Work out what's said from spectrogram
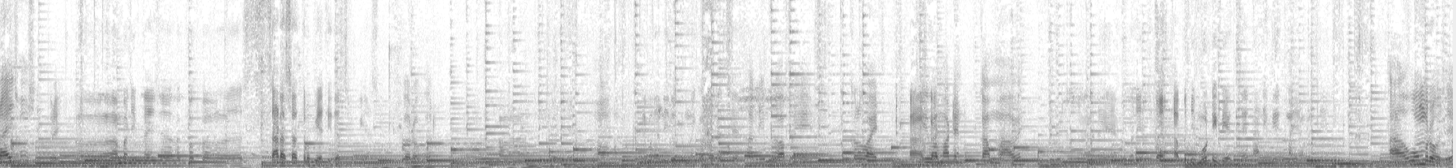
પ્રાઇસ શું છે? પ્રાઇસ આંબાની પ્રાઇસ લગભગ સાડા સાત રૂપિયાથી દસ રૂપિયા છે. બરોબર. તમને ખબર જ છે. આ લીમડો આપણે કળવાય પીવા માટેનું કામમાં આવે. અને આ બધી મોટી બેગ છે નાની બેગમાં આવે આ ઉમરો છે.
